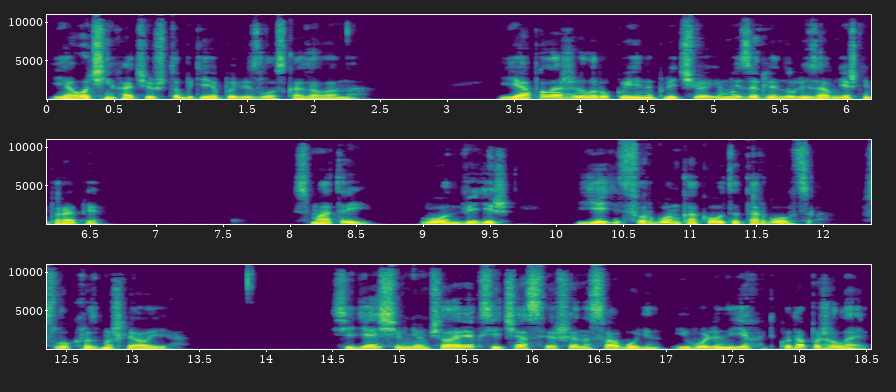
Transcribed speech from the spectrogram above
«Я очень хочу, чтобы тебе повезло», — сказала она. Я положил руку ей на плечо, и мы заглянули за внешний парапет. «Смотри, вон, видишь, едет фургон какого-то торговца», — вслух размышлял я. Сидящий в нем человек сейчас совершенно свободен и волен ехать, куда пожелает.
